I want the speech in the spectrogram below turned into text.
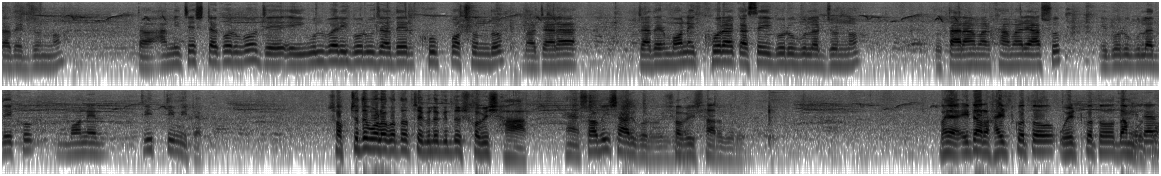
তাদের জন্য। তা আমি চেষ্টা করব যে এই উলবাড়ি গরু যাদের খুব পছন্দ বা যারা যাদের মনে খোরাক আছে এই গরুগুলার জন্য তো তারা আমার খামারে আসুক এই গরুগুলা দেখুক মনের তৃপ্তি মিটাক। সবচেয়ে বড় কথা হচ্ছে এগুলো কিন্তু সবই সার। হ্যাঁ সবই সার গরু সবই সার গরু। ভাইয়া এটার হাইট কত ওয়েট কত দাম কত? এটার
